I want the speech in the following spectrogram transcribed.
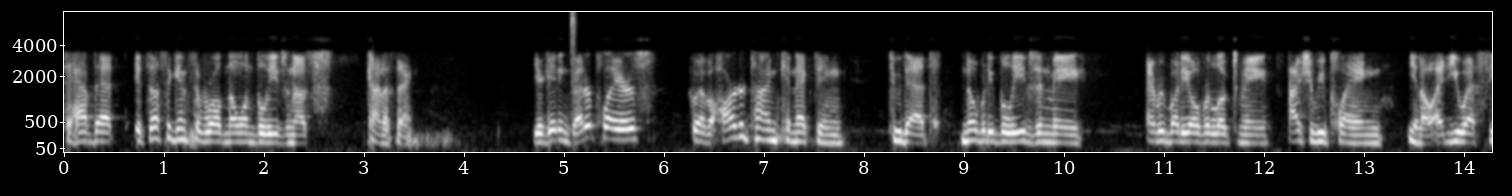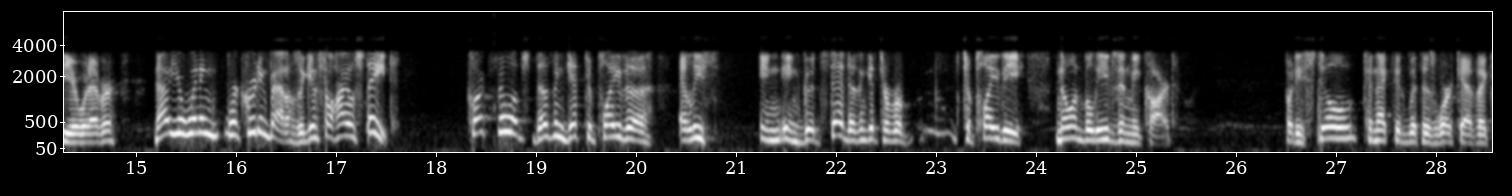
to have that it's us against the world, no one believes in us kind of thing. You're getting better players who have a harder time connecting to that nobody believes in me, everybody overlooked me, I should be playing, you know, at USC or whatever. Now you're winning recruiting battles against Ohio State. Clark Phillips doesn't get to play the at least in in good stead doesn't get to re, to play the no one believes in me card. But he's still connected with his work ethic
